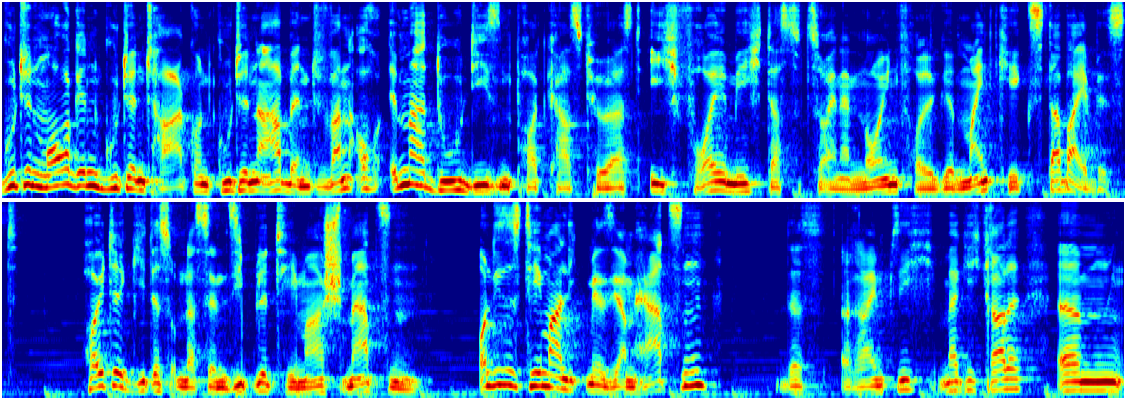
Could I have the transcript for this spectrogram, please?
Guten Morgen, guten Tag und guten Abend, wann auch immer du diesen Podcast hörst. Ich freue mich, dass du zu einer neuen Folge Mindkicks dabei bist. Heute geht es um das sensible Thema Schmerzen. Und dieses Thema liegt mir sehr am Herzen. Das reimt sich, merke ich gerade, ähm,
